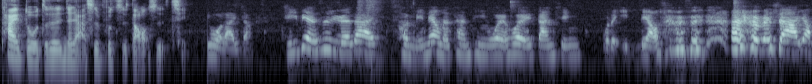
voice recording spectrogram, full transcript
太多真真假假是不知道的事情。以我来讲，即便是约在很明亮的餐厅，我也会担心。我的饮料 是不是还会被下药？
